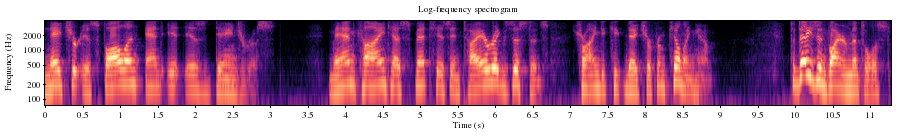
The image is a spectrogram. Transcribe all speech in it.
Nature is fallen and it is dangerous. Mankind has spent his entire existence trying to keep nature from killing him. Today's environmentalist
